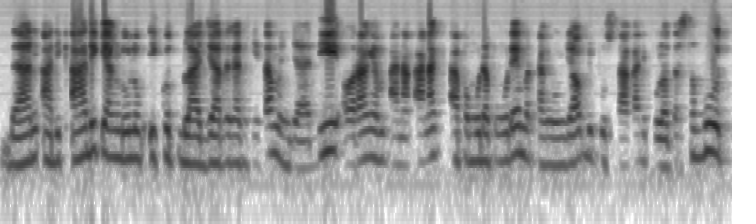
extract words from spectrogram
dan adik-adik yang dulu ikut belajar dengan kita menjadi orang yang anak-anak uh, pemuda-pemuda yang bertanggung jawab di pustaka di pulau tersebut.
